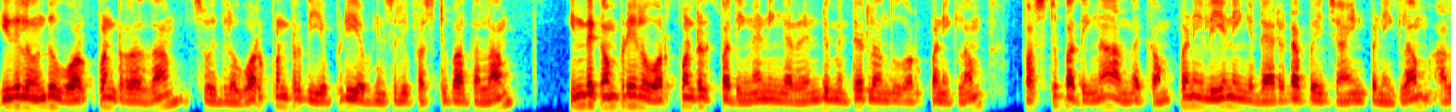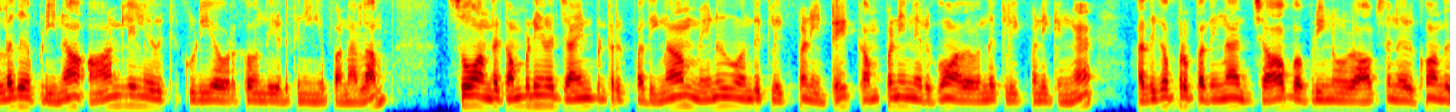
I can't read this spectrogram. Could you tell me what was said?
இதில் வந்து ஒர்க் பண்ணுறது தான் ஸோ இதில் ஒர்க் பண்ணுறது எப்படி அப்படின்னு சொல்லி ஃபஸ்ட்டு பார்த்தலாம் இந்த கம்பெனியில் ஒர்க் பண்ணுறதுக்கு பார்த்தீங்கன்னா நீங்கள் ரெண்டு மெத்தடில் வந்து ஒர்க் பண்ணிக்கலாம். ஃபஸ்ட்டு பார்த்தீங்கன்னா அந்த கம்பெனிலேயே நீங்கள் டேரெக்டாக போய் ஜாயின் பண்ணிக்கலாம். அல்லது அப்படின்னா ஆன்லைனில் இருக்கக்கூடிய ஒர்க்கை வந்து எடுத்து நீங்கள் பண்ணலாம். ஸோ அந்த கம்பெனியில் ஜாயின் பண்ணுறதுக்கு பார்த்தீங்கன்னா மெனு வந்து கிளிக் பண்ணிவிட்டு கம்பெனின்னு இருக்கும் அதை வந்து கிளிக் பண்ணிக்கோங்க. அதுக்கப்புறம் பார்த்தீங்கன்னா ஜாப் அப்படின்னு ஒரு ஆப்ஷன் இருக்கும். அந்த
